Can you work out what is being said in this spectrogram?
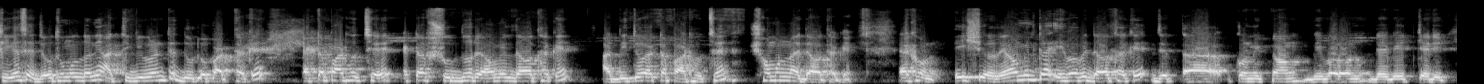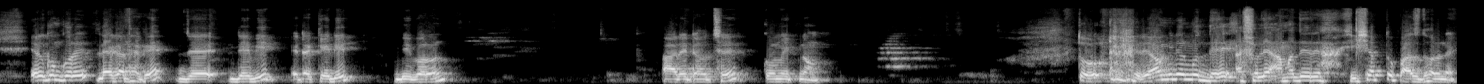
ঠিক আছে? যৌথ মূলধনী, আর্থিক বিবরণীতে দুটো পার্ট থাকে। একটা পার্ট হচ্ছে একটা শুদ্ধ রেও মিল দেওয়া থাকে, আর দ্বিতীয় একটা পার্ট হচ্ছে সমন্বয় দেওয়া থাকে। এখন, এই রেও মিলটা এভাবে দেওয়া থাকে যে ক্রমিক নং, বিবরণ ডেবিট ক্রেডিট এরকম করে লেখা থাকে যে ডেবিট এটা ক্রেডিট বিবরণ, আর এটা হচ্ছে ক্রমিক নং। তো রেওয়ামিনের মধ্যে আসলে আমাদের হিসাব তো পাঁচ ধরনের।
